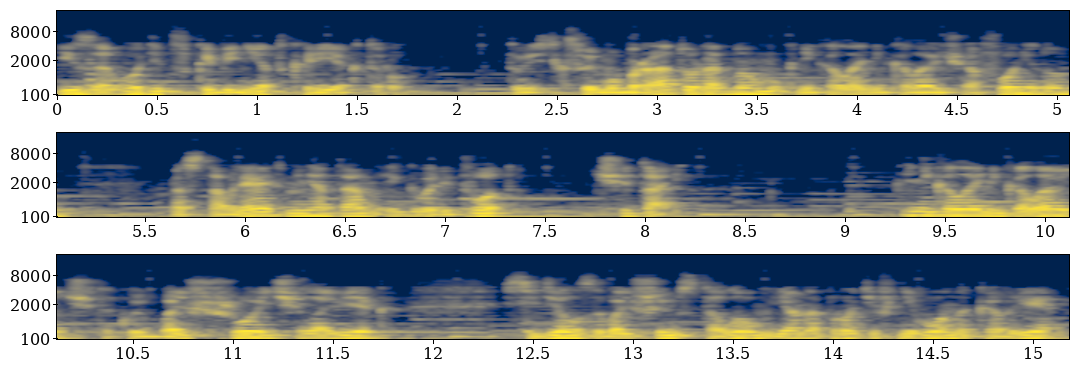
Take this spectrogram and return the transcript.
и заводит в кабинет к ректору то есть к своему брату родному, к Николаю Николаевичу Афонину, оставляет меня там и говорит, вот, читай. И Николай Николаевич, такой большой человек, сидел за большим столом, я напротив него на ковре,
